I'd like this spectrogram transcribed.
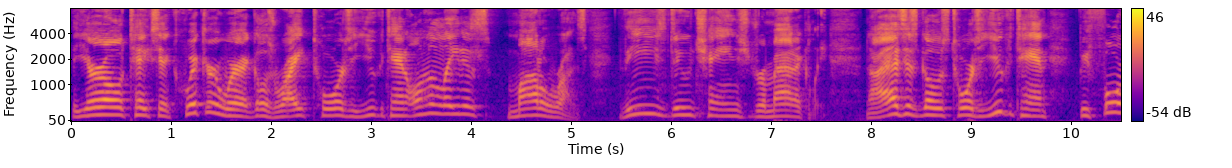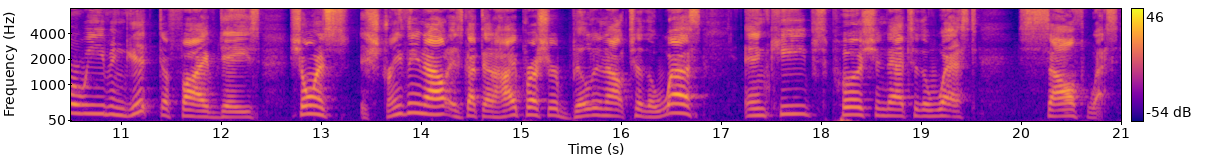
The Euro takes it quicker where it goes right towards the Yucatan on the latest model runs. These do change dramatically. Now, as this goes towards the Yucatan, before we even get to five days, showing it's, strengthening out. It's got that high pressure building out to the west and keeps pushing that to the west, southwest,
